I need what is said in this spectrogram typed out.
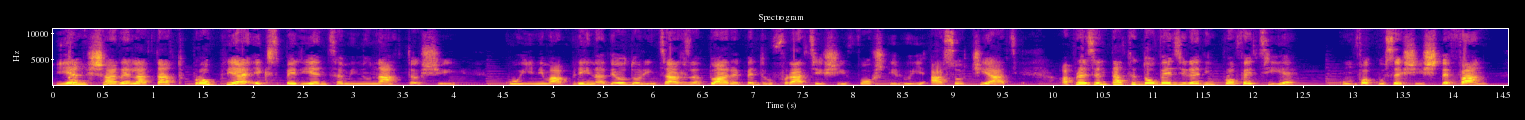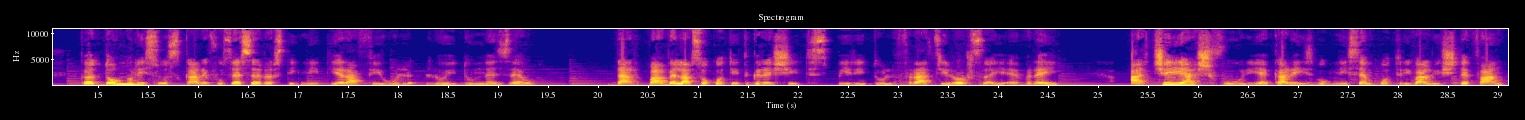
El și-a relatat propria experiență minunată și, cu inima plină de o dorință arzătoare pentru frații și foștii lui asociați, a prezentat dovezile din profeție, cum făcuse și Ștefan, că Domnul Isus care fusese răstignit era Fiul lui Dumnezeu. Dar Pavel a socotit greșit spiritul fraților săi evrei. Aceeași furie care izbucnise împotriva lui Ștefan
